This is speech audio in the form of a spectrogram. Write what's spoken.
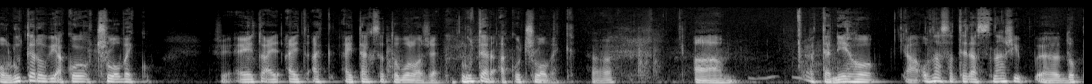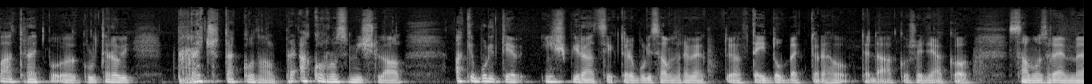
o Luterovi ako človeku. Že je to aj, aj, aj, aj tak sa to volá, že Luther ako človek. Aha. A ten jeho a ona sa teda snaží dopátrať k Luterovi prečo tak konal, pre, ako rozmýšľal, aké boli tie inšpirácie, ktoré boli samozrejme v tej dobe, ktorého teda akože nejako samozrejme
